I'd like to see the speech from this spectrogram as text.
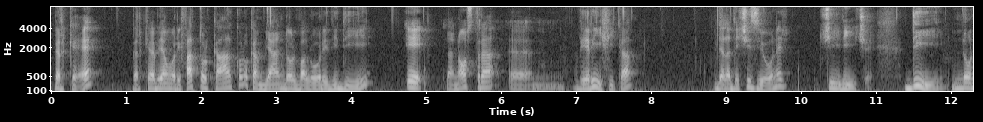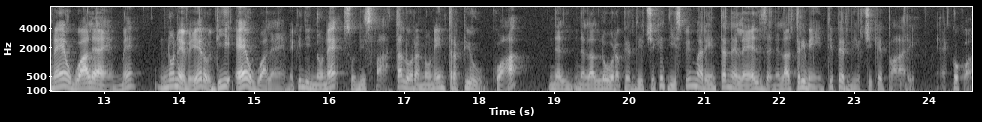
Perché? Perché abbiamo rifatto il calcolo cambiando il valore di D e la nostra eh, verifica della decisione ci dice D non è uguale a M non è vero, D è uguale a M, quindi non è soddisfatta, allora non entra più qua, nel, nell'allora per dirci che è dispari, ma rientra nell'else, nell'altrimenti per dirci che è pari. Ecco qua,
